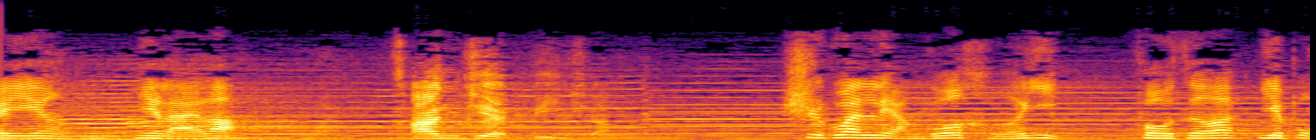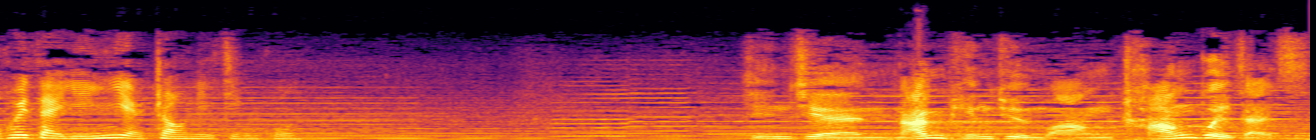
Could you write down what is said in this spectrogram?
怀英，你来了。参见陛下。事关两国和议，否则也不会在银夜召你进宫。今见南平郡王长跪在此，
